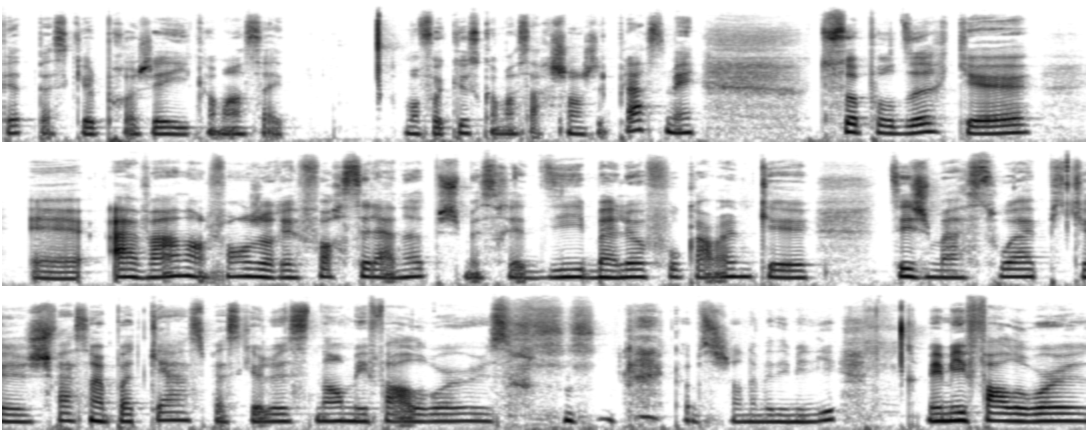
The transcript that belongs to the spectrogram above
fait parce que le projet, il commence à être, mon focus commence à changer de place, mais tout ça pour dire que euh, avant, dans le fond, j'aurais forcé la note, puis je me serais dit, ben là, il faut quand même que, je m'assoie, puis que je fasse un podcast, parce que là, sinon, mes followers, comme si j'en avais des milliers, mais mes followers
